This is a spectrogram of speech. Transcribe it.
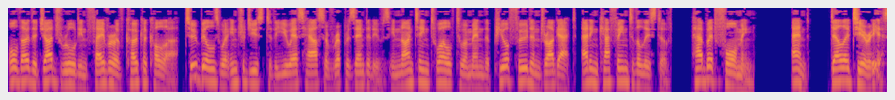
Although the judge ruled in favor of Coca-Cola, two bills were introduced to the U.S. House of Representatives in 1912 to amend the Pure Food and Drug Act, adding caffeine to the list of habit-forming and deleterious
